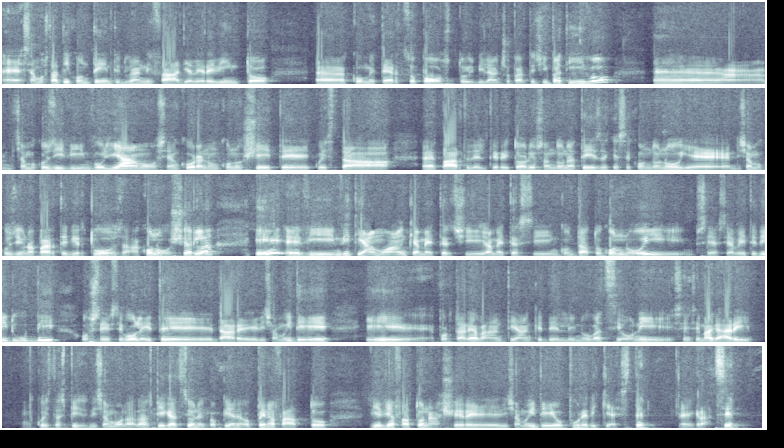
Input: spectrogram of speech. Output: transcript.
eh, siamo stati contenti due anni fa di avere vinto eh, come terzo posto il bilancio partecipativo, eh, diciamo così, vi invogliamo, se ancora non conoscete questa eh, parte del territorio sandonatese che secondo noi è diciamo così, una parte virtuosa a conoscerla e eh, vi invitiamo anche a, metterci, a, mettersi in contatto con noi se, se avete dei dubbi o se, se volete dare diciamo, idee e portare avanti anche delle innovazioni se, se magari questa diciamo, la, la spiegazione che ho appena, ho appena fatto vi, vi ha fatto nascere diciamo, idee oppure richieste. Eh, grazie.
